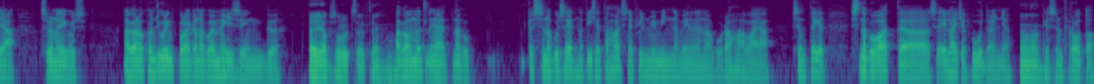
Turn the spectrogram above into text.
Jaa sul on õigus aga no Conjuring pole ka nagu amazing. Ei absoluutselt jah. Aga ma mõtlen jah et nagu kas see nagu see et nad ise tahavad sinna filmi minna või neil on nagu raha vaja? See on tegelikult sest nagu vaata see Elijah Wood on ju kes on Frodo.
